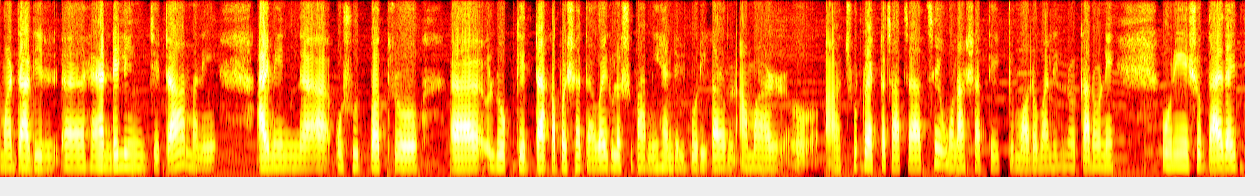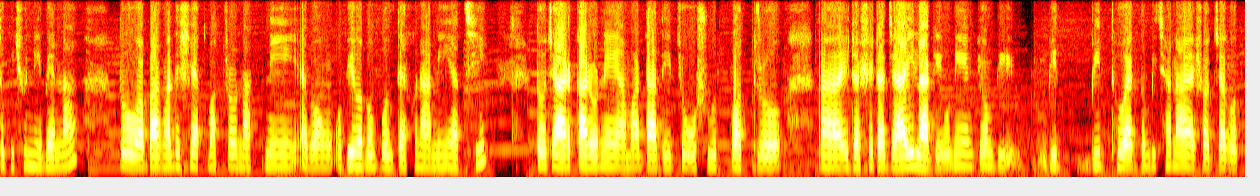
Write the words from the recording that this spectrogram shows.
আমার দাদির হ্যান্ডেলিং যেটা মানে আই মিন ওষুধপত্র লোককে টাকা পয়সা দেওয়া, এগুলো সব আমি হ্যান্ডেল করি। কারণ আমার ছোট একটা চাচা আছে, ওনার সাথে একটু মনোমালিন্যর কারণে উনি এসব দায় দায়িত্ব কিছু নেবেন না। তো বাংলাদেশে একমাত্র নাতনি এবং অভিভাবক বলতে এখন আমিই আছি। তো যার কারণে আমার দাদির যে ওষুধপত্র এটা সেটা যাই লাগে, উনি একদম বৃদ্ধ, একদম বিছানায় শয্যাগত,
